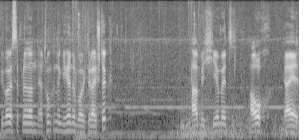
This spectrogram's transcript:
Überreste plündern. Ertrunkene Gehirne brauche ich drei Stück. Habe ich hiermit auch. Geil.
